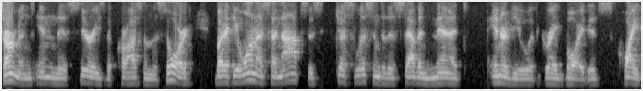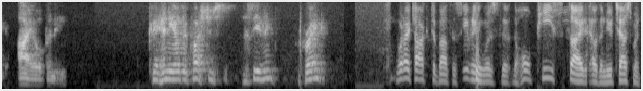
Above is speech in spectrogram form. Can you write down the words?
sermons in this series, The Cross and the Sword. But if you want a synopsis, just listen to this seven minute interview with Greg Boyd. It's quite eye opening. Okay, any other questions this evening for Greg? What I talked about this evening was the, the whole peace side of the New Testament.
